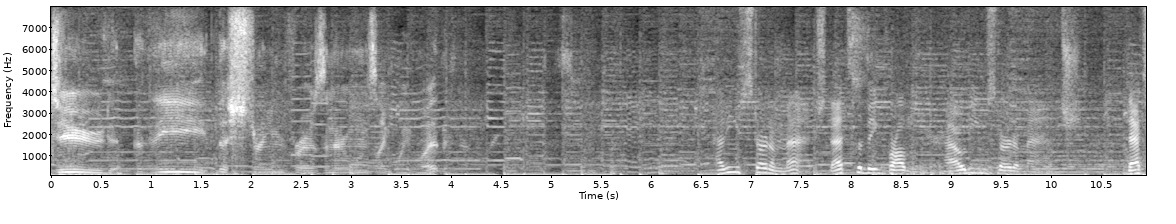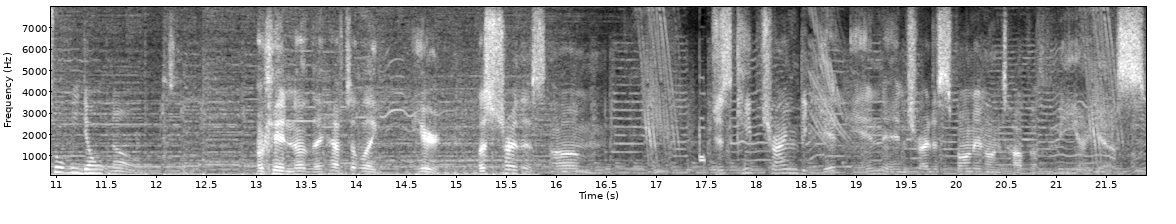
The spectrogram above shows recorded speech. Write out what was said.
Dude, the the stream froze and everyone's like, wait, what? How do you start a match? That's the big problem here. How do you start a match? That's what we don't know. Okay, no, they have to like here. Let's try this. Um, just keep trying to get in and try to spawn in on top of me. I guess.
